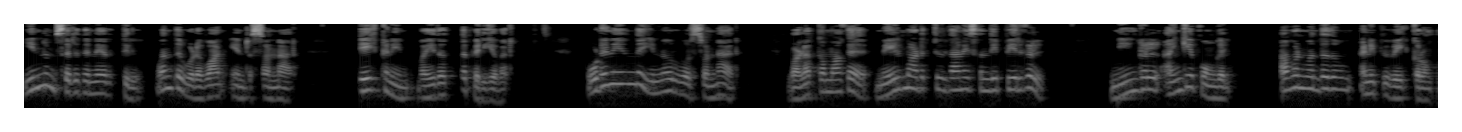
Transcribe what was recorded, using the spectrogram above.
இன்னும் சிறிது நேரத்தில் வந்து விடுவான் என்று சொன்னார் தேக்கனின் வயதொத்த பெரியவர். உடனிருந்த இன்னொருவர் சொன்னார் வழக்கமாக மேல் மாடத்தில் தானே சந்திப்பீர்கள்? நீங்கள் அங்கே போங்கள் அவன் வந்ததும் அனுப்பி வைக்கிறோம்.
